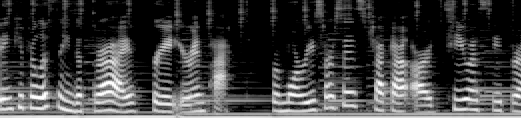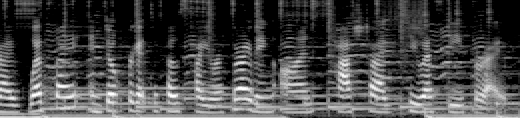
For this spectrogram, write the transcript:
Thank you for listening to Thrive, Create Your Impact. For more resources, check out our TUSD Thrives website and don't forget to post how you are thriving on hashtag TUSD Thrive.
